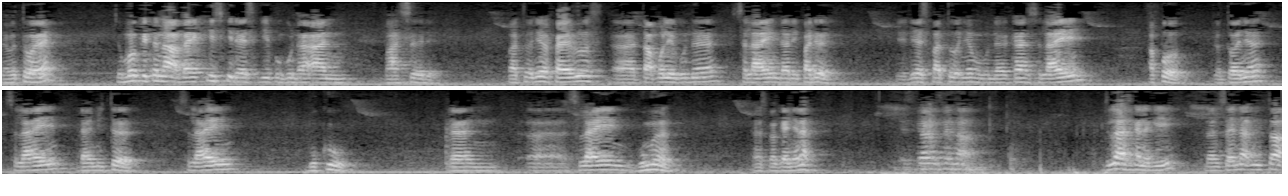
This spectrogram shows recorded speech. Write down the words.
dah betul eh. Cuma kita nak baiki sikit dari segi penggunaan bahasa dia. Sepatutnya Fairuz uh, tak boleh guna selain daripada. Dia, dia sepatutnya menggunakan selain apa? Contohnya selain diameter, selain buku dan uh, selain bunga dan sebagainya lah. Sekarang saya nak jelaskan lagi dan saya nak minta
